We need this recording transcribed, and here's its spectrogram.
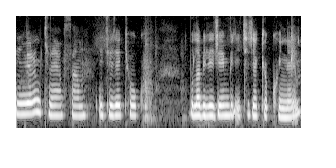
bilmiyorum ki ne yapsam. İçecek yok. Bulabileceğim bir içecek yok Queen'lerim.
